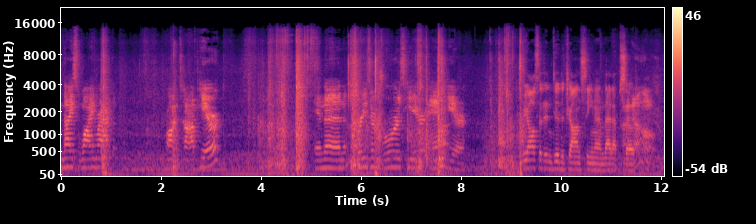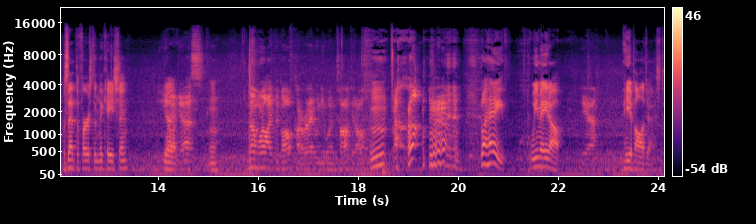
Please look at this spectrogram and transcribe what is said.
Nice wine rack on top here. And then freezer drawers here and here. We also didn't do the John Cena in that episode. I know. Was that the first indication? Yeah. I guess. Mm. No, more like the golf cart ride when you wouldn't talk at all. Mm. but hey, we made up. Yeah. He apologized.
